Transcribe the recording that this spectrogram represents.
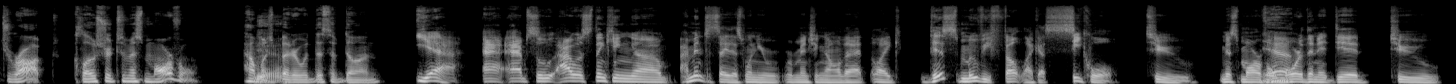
dropped closer to Miss Marvel, how much Yeah. better would this have done? Yeah. A- absolutely. I was thinking. Uh, I meant to say this when you were mentioning all that. Like this movie felt like a sequel to Miss Marvel Yeah. more than it did to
